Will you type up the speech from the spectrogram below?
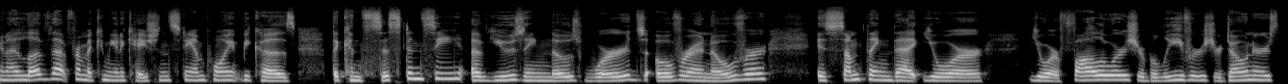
And I love that from a communication standpoint because the consistency of using those words over and over is something that your your followers, your believers, your donors,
